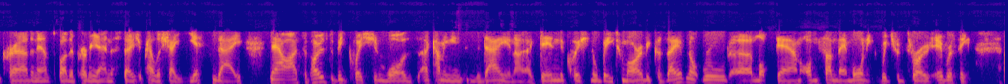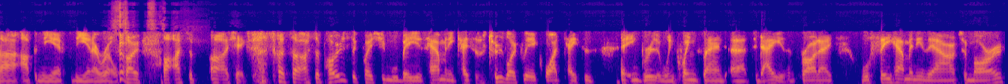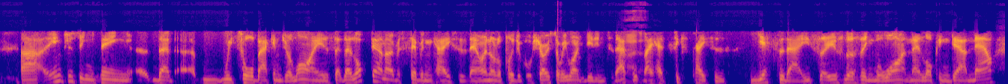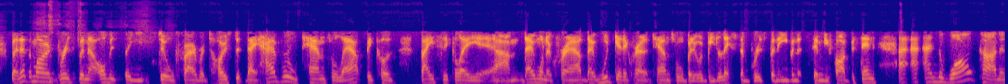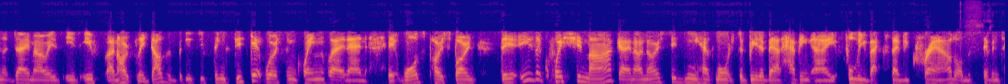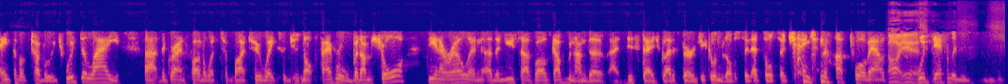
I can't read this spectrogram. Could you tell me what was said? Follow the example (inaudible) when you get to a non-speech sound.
crowd announced by the Premier Anastasia Palaszczuk yesterday. Now, I suppose the big question was uh, coming into the day, and uh, again, the question will be tomorrow because they have not ruled uh, lockdown on Sunday morning, which would throw everything uh, up in the air for the NRL. (laughs) So, I, I, uh, (laughs) so, so I suppose the question will be is how many cases, two locally acquired cases in, in Queensland uh, today, isn't Friday. We'll see how many there are tomorrow. Uh, interesting thing uh, that uh, we saw back in July is that they locked down over seven cases. Now, we're not a political show, so we won't get into that, but they had six cases yesterday. So if of think, well, why aren't they locking down now? But at the moment, (laughs) Brisbane are obviously still favourite to host it. They have ruled Townsville out because basically um, they want a crowd. They would get a crowd at Townsville, but it would be less than Brisbane, even at 75%. Uh, and the wild card in it, Damo, is, is if, and hopefully it doesn't, but is if things did get worse in Queensland and it was postponed, there is a question mark, and I know Sydney has launched a bid about having a fully vaccinated crowd on the 17th of October, which would delay uh, the grand final by two weeks, which is not favourable. But I'm sure the NRL and uh, the New South Wales government under, at this stage, Gladys Berejiklian, but obviously that's also (laughs) changed in the last 12 hours, oh, yeah. would definitely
